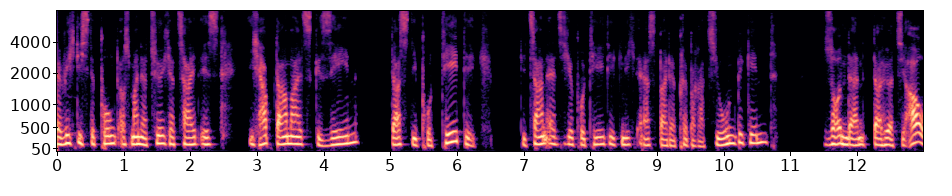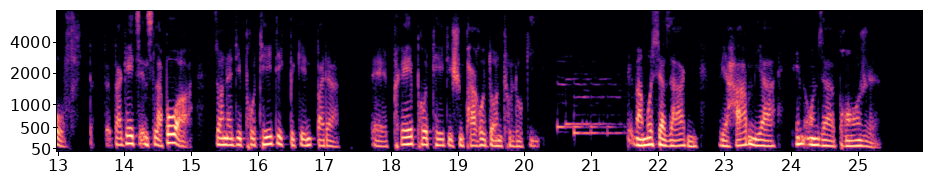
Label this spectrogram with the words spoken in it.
der wichtigste Punkt aus meiner Zürcher Zeit ist, ich habe damals gesehen, dass die Prothetik, die zahnärztliche Prothetik nicht erst bei der Präparation beginnt, sondern da hört sie auf, da, geht es ins Labor, sondern die Prothetik beginnt bei der äh, präprothetischen Parodontologie. Man muss ja sagen, wir haben ja in unserer Branche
